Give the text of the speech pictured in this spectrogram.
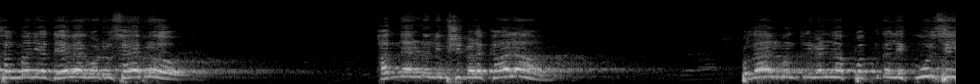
ಸನ್ಮಾನ್ಯ ದೇವೇಗೌಡರು ಸಾಹೇಬರು ಹನ್ನೆರಡು ನಿಮಿಷಗಳ ಕಾಲ ಪ್ರಧಾನಮಂತ್ರಿಗಳನ್ನ ಪಕ್ಕದಲ್ಲಿ ಕೂರಿಸಿ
